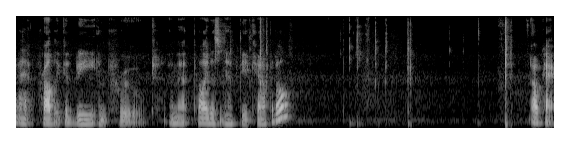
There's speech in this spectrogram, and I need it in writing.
That probably could be improved. And that probably doesn't have to be a capital. Okay.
